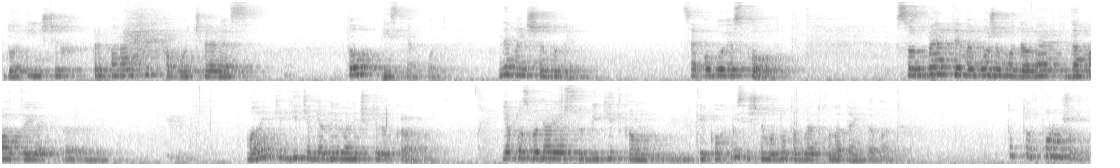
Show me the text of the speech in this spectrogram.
до інших препаратів або через до після от, не менше години. Це обов'язково. Сорбенти ми можемо давати. Маленьким дітям я даю навіть чотирьохкратно. Я дозволяю собі діткам кількохмісячним одну таблетку на день давати. Тобто порожу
